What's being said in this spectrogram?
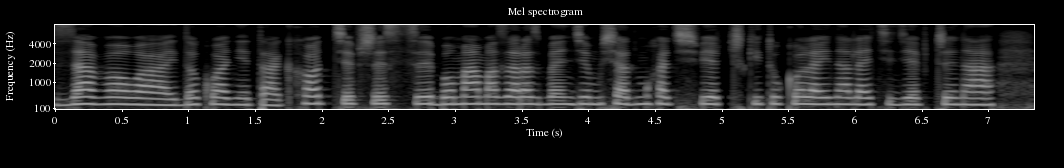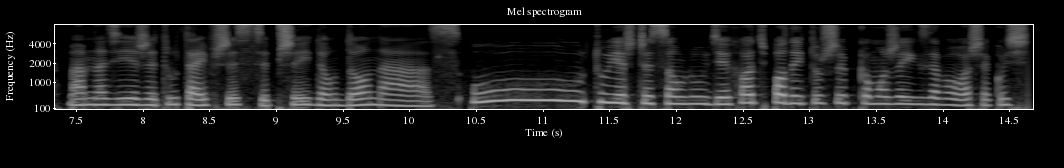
Zawołaj, dokładnie tak. Chodźcie wszyscy, bo mama zaraz będzie musiała dmuchać świeczki. Tu kolejna leci dziewczyna. Mam nadzieję, że tutaj wszyscy przyjdą do nas. Uuu, tu jeszcze są ludzie. Chodź, podejdź tu szybko, może ich zawołasz jakoś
